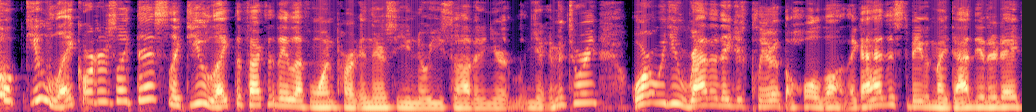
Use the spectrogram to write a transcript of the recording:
oh, do you like orders like this? Like, do you like the fact that they left one part in there so you know you still have it in your, your inventory? Or would you rather they just clear out the whole lot? Like, I had this debate with my dad the other day.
